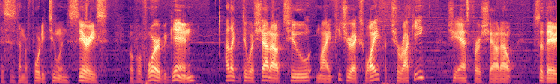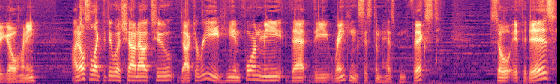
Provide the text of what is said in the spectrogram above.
This is number 42 in the series. But before I begin, I'd like to do a shout out to my future ex-wife, Chiraki. She asked for a shout out. So there you go, honey. I'd also like to do a shout out to Dr. Reed. He informed me that the ranking system has been fixed so if it is,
